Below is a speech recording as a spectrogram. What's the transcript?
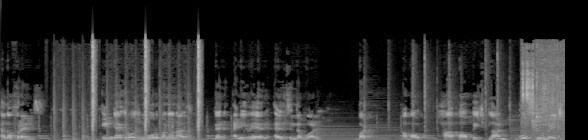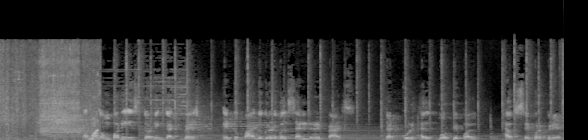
Hello friends. India grows more bananas than anywhere else in the world. But about half of each plant goes to waste. One What? company is turning that waste into biodegradable sanitary pads that could help more people have safer periods.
